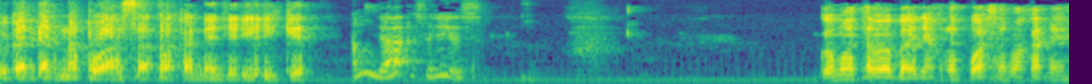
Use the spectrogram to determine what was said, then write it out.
Bukan karena puasa makannya jadi dikit. enggak serius Gue mau tambah banyak loh puasa makannya.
